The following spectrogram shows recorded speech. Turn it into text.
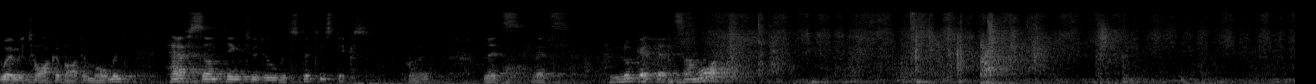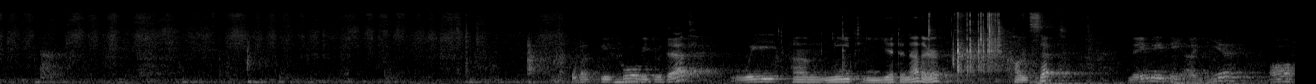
when we talk about the moment have something to do with statistics. Right? Let's, let's look at that some more. But before we do that, we um, need yet another concept, namely the idea of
